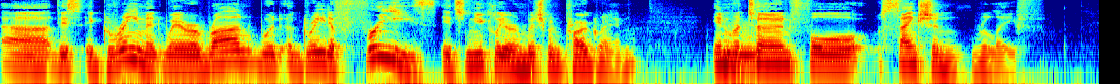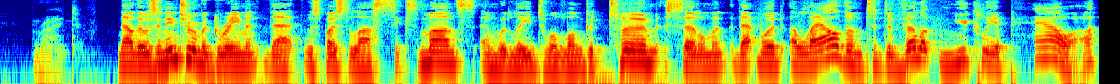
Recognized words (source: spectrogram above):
uh, this agreement where Iran would agree to freeze its nuclear enrichment program in return for sanction relief. Right. Now, there was an interim agreement that was supposed to last six months and would lead to a longer term settlement that would allow them to develop nuclear power,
